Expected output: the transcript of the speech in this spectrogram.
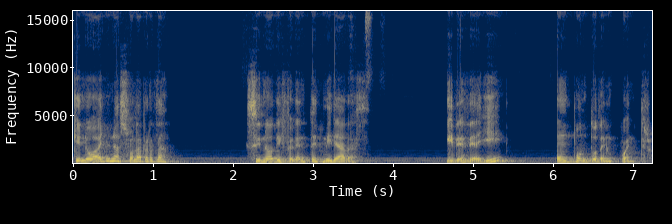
Que no hay una sola verdad, sino diferentes miradas. Y desde allí un punto de encuentro.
